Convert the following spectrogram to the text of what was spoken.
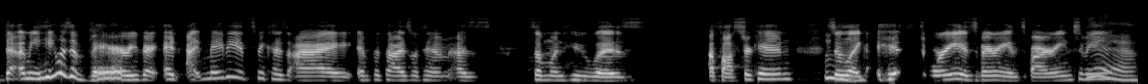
that i mean he was a very very and I, maybe it's because i empathize with him as someone who was a foster kid mm-hmm. so like his story is very inspiring to me yeah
